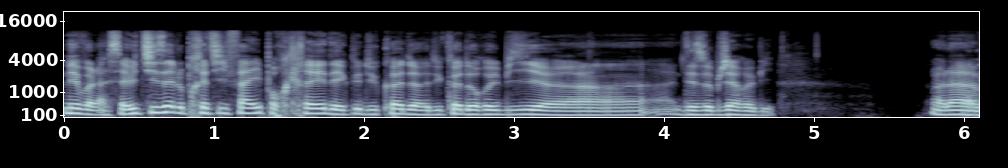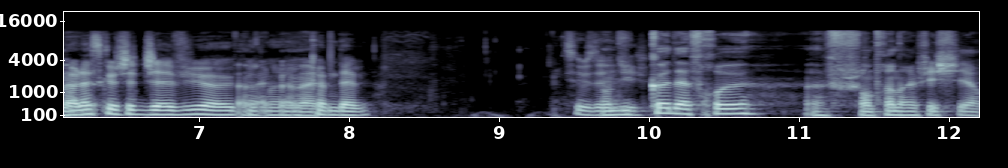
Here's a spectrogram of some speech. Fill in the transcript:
Mais voilà, ça utilisait le Prettify pour créer du, code, du code Ruby, euh, des objets Ruby. Voilà, voilà ce que j'ai déjà vu euh, comme, euh, comme dev. Si vous Dans avez du code affreux, je suis en train de réfléchir.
